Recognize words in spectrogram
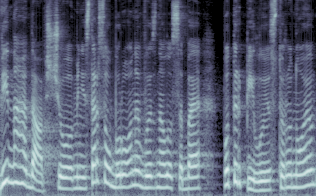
Він нагадав, що Міністерство оборони визнало себе потерпілою стороною.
